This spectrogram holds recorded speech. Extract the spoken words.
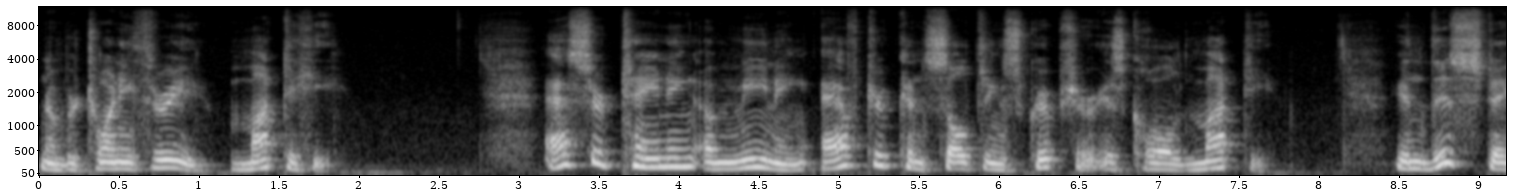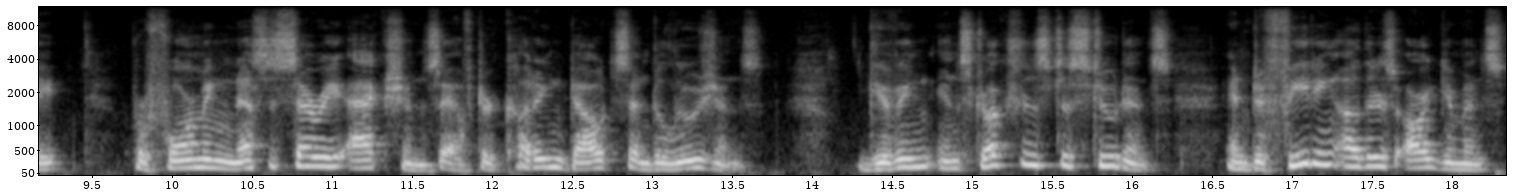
Number 23, matihi. Ascertaining a meaning after consulting scripture is called mati. In this state, performing necessary actions after cutting doubts and delusions, giving instructions to students, and defeating others' arguments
